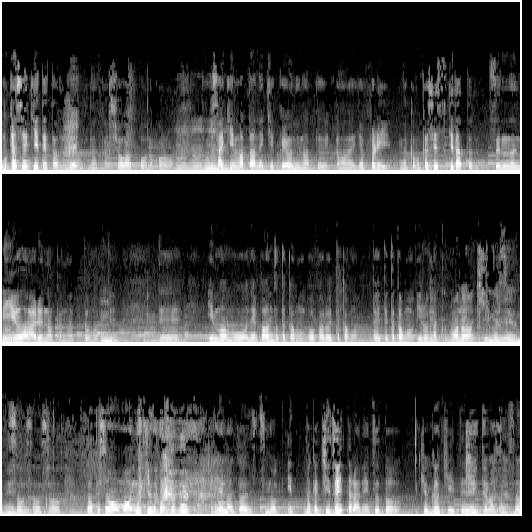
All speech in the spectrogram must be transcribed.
昔は聞いてたのよ、はい。なんか小学校の頃、でもうん最近またね聞くようになってあやっぱりなんか昔好きだったその理由はあるのかなと思って、で今もねバンドとかもボーカロイドとかも歌い手とかもいろんなものを聞いてる、よねそうそう。そう私も思うんだけど。あれなんかそのいなんか気づいたらねずっと曲聴いてるっていうん聞いてますよね。そう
